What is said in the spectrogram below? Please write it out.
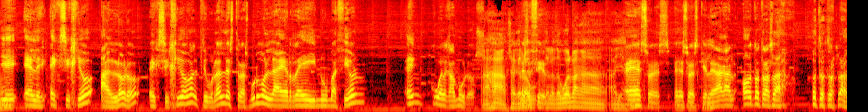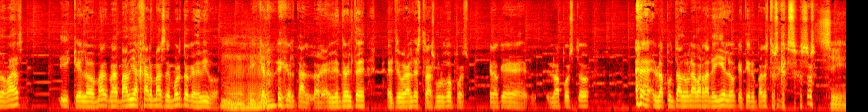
Y él exigió al loro, exigió al Tribunal de Estrasburgo la reinhumación en Cuelgamuros. Ajá, o sea, que, lo, decir, que lo devuelvan a- allá. ¿no? Eso es, eso es, que le hagan otro traslado, otro traslado más y que lo más- va va a viajar más de muerto que de vivo. Y que, lo, y tal. Evidentemente, el Tribunal de Estrasburgo, pues creo que lo ha puesto, lo ha apuntado una barra de hielo que tienen para estos casos. Sí,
